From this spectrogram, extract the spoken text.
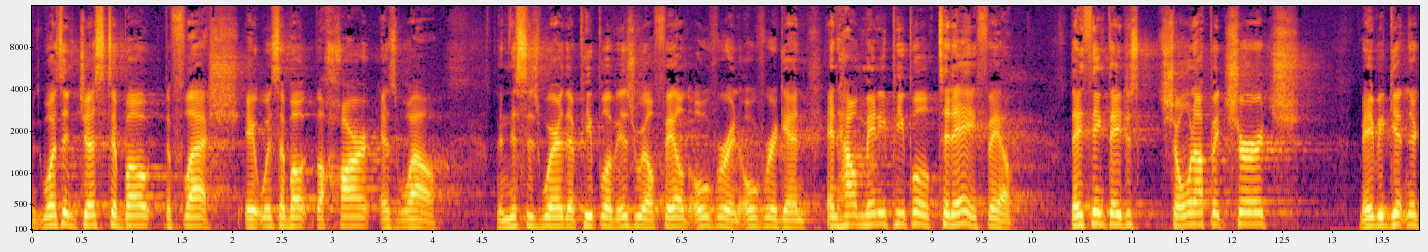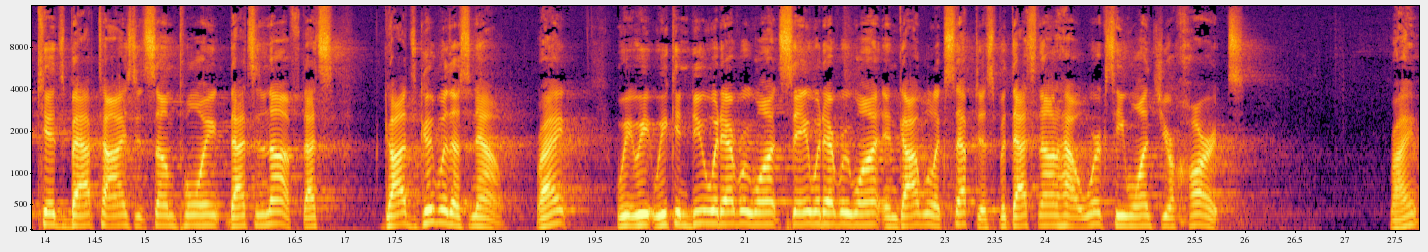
It wasn't just about the flesh, it was about the heart as well. And this is where the people of Israel failed over and over again, and how many people today fail. They think they just showing up at church, maybe getting their kids baptized at some point, that's enough. That's God's good with us now, right? We, we, we can do whatever we want, say whatever we want, and God will accept us, but that's not how it works. He wants your heart, right?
